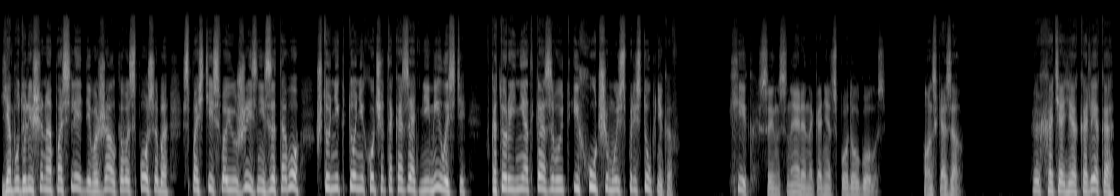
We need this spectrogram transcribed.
я буду лишена последнего жалкого способа спасти свою жизнь из-за того, что никто не хочет оказать мне милости, в которой не отказывают и худшему из преступников? Хик, сын Снелля, наконец подал голос. Он сказал, «Хотя я калека,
